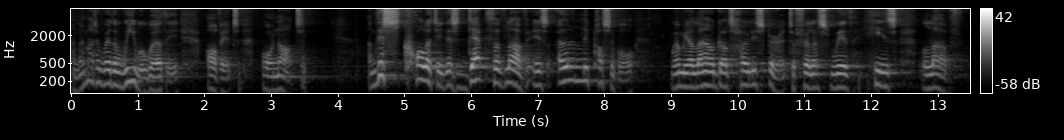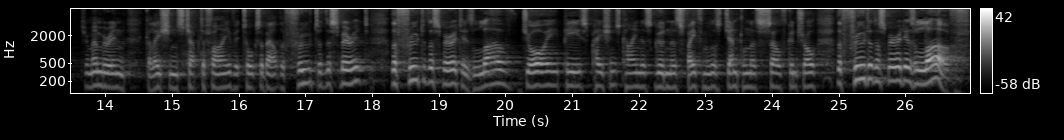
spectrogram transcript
and no matter whether we were worthy of it or not. And this quality, this depth of love, is only possible when we allow God's Holy Spirit to fill us with His love. Do you remember in Galatians chapter 5, it talks about the fruit of the Spirit? The fruit of the Spirit is love, joy, peace, patience, kindness, goodness, faithfulness, gentleness, self control. The fruit of the Spirit is love.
